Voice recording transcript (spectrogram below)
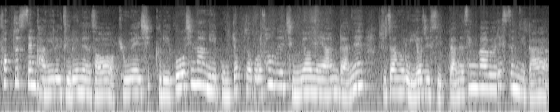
석주쌤 강의를 들으면서 교회 시, 그리고 신앙이 본격적으로 성을 직면해야 한다는 주장으로 이어질 수 있다는 생각을 했습니다.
